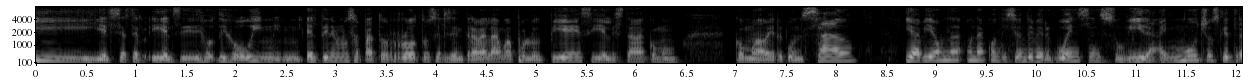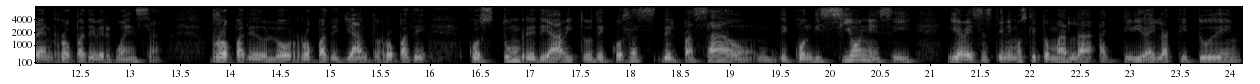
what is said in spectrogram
Y él se y él se dijo, dijo, uy, él tenía unos zapatos rotos, se les entraba el agua por los pies y él estaba como, como avergonzado. Y había una, una condición de vergüenza en su vida. Hay muchos que traen ropa de vergüenza, ropa de dolor, ropa de llanto, ropa de costumbre, de hábitos, de cosas del pasado, de condiciones. Y, y a veces tenemos que tomar la actividad y la actitud de,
